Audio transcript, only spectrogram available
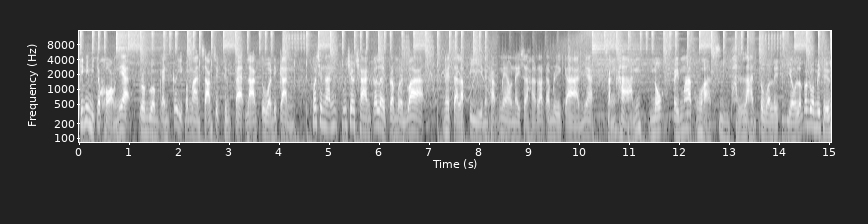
ที่ไม่มีเจ้าของเนี่ยรวมๆกันก็อีกประมาณ 30-8 ล้านตัวด้วยกัน เพราะฉะนั้นผู้เชี่ยวชาญก็เลยประเมินว่าในแต่ละปีนะครับแมวในสหรัฐอเมริกาเนี่ยสังหารนกไปมากกว่า 4,000 ล้านตัวเลยทีเดียว แล้วก็รวมไปถึง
